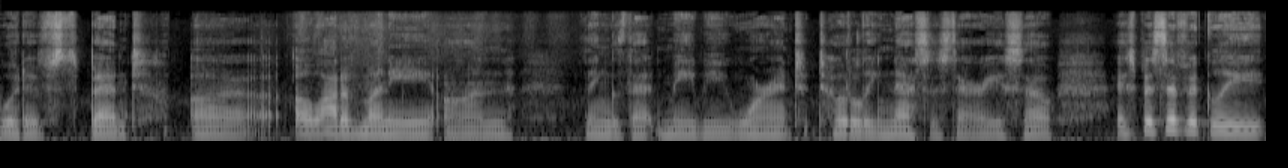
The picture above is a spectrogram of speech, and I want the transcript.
would have spent uh, a lot of money on things that maybe weren't totally necessary. So I specifically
